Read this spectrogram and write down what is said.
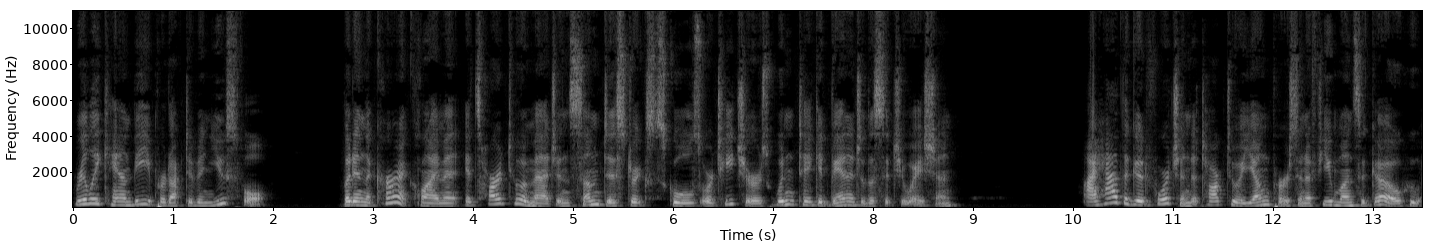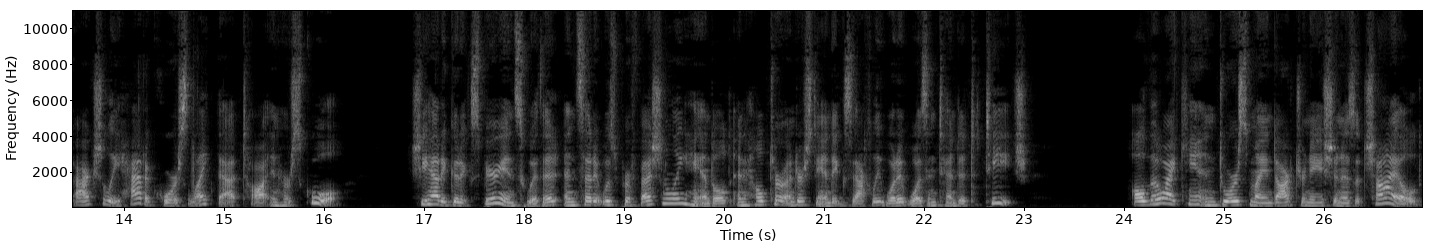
really can be productive and useful. But in the current climate, it's hard to imagine some districts, schools, or teachers wouldn't take advantage of the situation. I had the good fortune to talk to a young person a few months ago who actually had a course like that taught in her school. She had a good experience with it and said it was professionally handled and helped her understand exactly what it was intended to teach. Although I can't endorse my indoctrination as a child,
